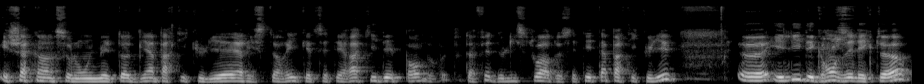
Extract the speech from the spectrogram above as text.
et chacun selon une méthode bien particulière, historique, etc., qui dépend tout à fait de l'histoire de cet État particulier, élit des grands électeurs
